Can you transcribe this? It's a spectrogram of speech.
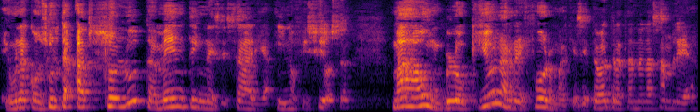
en una consulta absolutamente innecesaria, inoficiosa, más aún, bloqueó las reformas que se estaban tratando en la Asamblea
